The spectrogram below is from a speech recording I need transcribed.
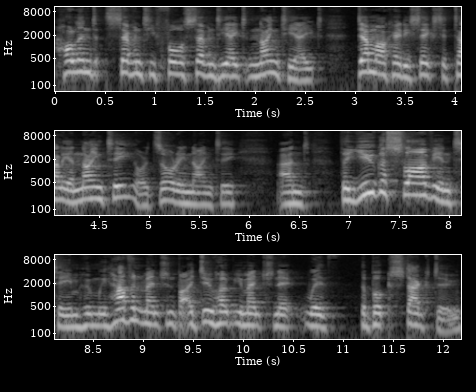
Holland 74, 78, 98, Denmark 86, Italia 90, or Azzurri 90, and the Yugoslavian team, whom we haven't mentioned, but I do hope you mention it with the book Stag Do,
